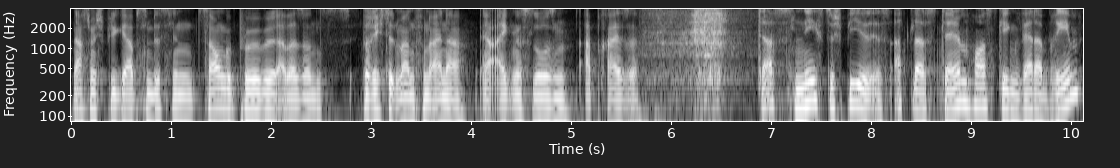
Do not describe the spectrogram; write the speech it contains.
Nach dem Spiel gab es ein bisschen Zaungepöbel, aber sonst berichtet man von einer ereignislosen Abreise. Das nächste Spiel ist Atlas Delmhorst gegen Werder Bremen.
